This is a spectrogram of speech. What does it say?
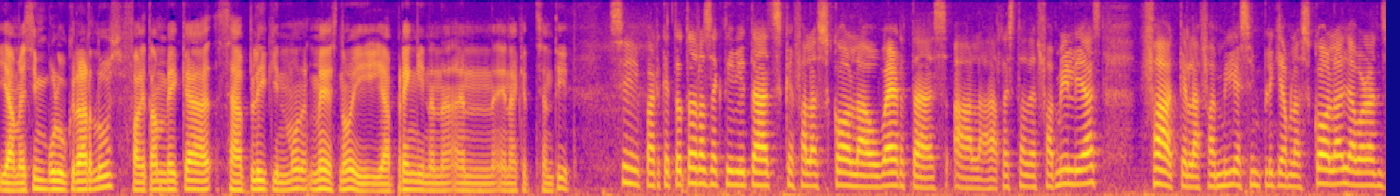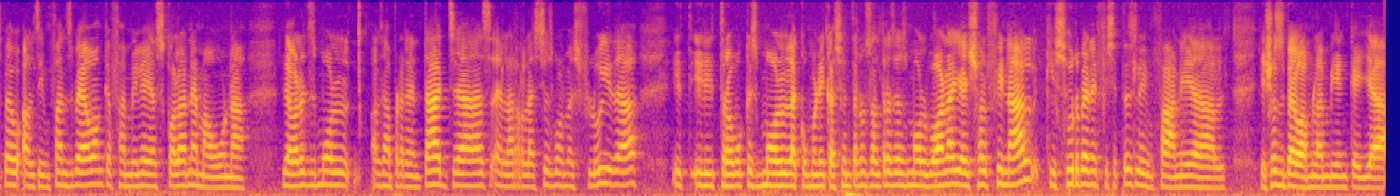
i a més involucrar-los fa també que s'apliquin més no? I, i aprenguin en, en, en aquest sentit. Sí, perquè totes les activitats que fa l'escola obertes a la resta de famílies fa que la família s'impliqui amb l'escola, llavors veu, els infants veuen que família i escola anem a una. Llavors és molt, els aprenentatges, eh, la relació és molt més fluida i, i trobo que és molt, la comunicació entre nosaltres és molt bona i això al final qui surt beneficiat és l'infant i, i això es veu amb l'ambient que hi ha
